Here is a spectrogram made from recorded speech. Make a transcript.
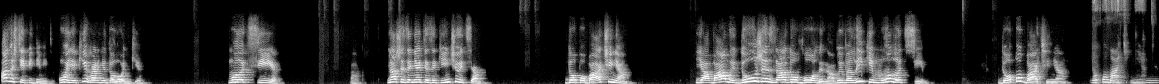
Ану ще підніміть. Ой, які гарні долоньки. Молодці. Так. Наше заняття закінчується. До побачення. Я вами дуже задоволена. Ви великі молодці. До побачення. До побачення.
